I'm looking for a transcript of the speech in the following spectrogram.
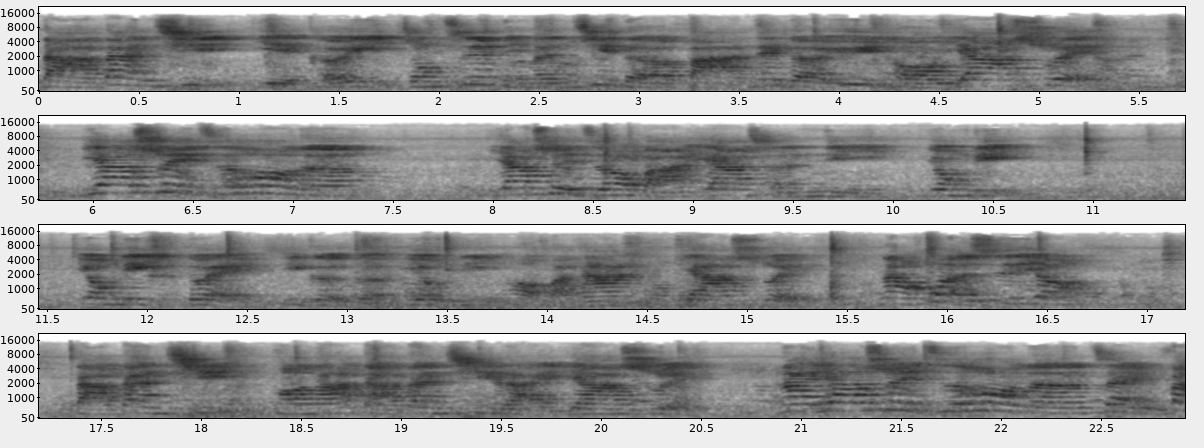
打蛋器也可以，总之你们记得把那个芋头压碎，压碎之后呢，压碎之后把它压成泥，用力，用力，对，一个个用力哈，把它压碎。那或者是用打蛋器，好，拿打蛋器来压碎。那压碎之后呢，再拌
